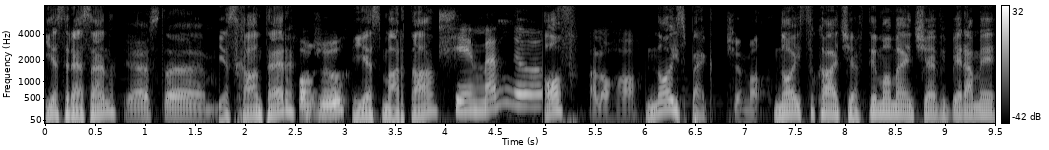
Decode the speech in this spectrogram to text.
jest Resen, Jestem. jest Hunter, Bonjour. jest Marta, Siemano. Off, Aloha. no i Spekt. Siema. No i słuchajcie, w tym momencie wybieramy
